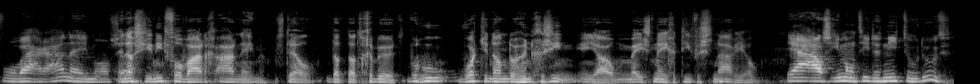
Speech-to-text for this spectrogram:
voor waar aannemen of zo. En als ze je niet volwaardig aannemen, stel dat dat gebeurt. Hoe word je dan door hun gezien in jouw meest negatieve scenario? Ja, als iemand die er niet toe doet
